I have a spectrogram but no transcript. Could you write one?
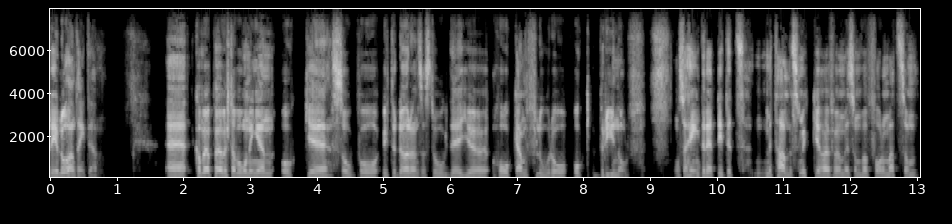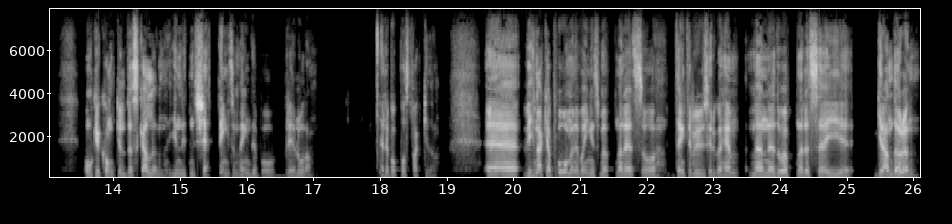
brevlådan tänkte jag. Eh, kom upp på översta våningen och eh, såg på ytterdörren så stod det ju Håkan Florå och Brynolf. Och så hängde det ett litet metallsmycke har jag för mig som var format som Onkel Konkel dödskallen i en liten kätting som hängde på brevlådan. Eller på postfacket. Då. Eh, vi knackade på men det var ingen som öppnade så tänkte vi att vi skulle gå hem. Men eh, då öppnade sig granndörren.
